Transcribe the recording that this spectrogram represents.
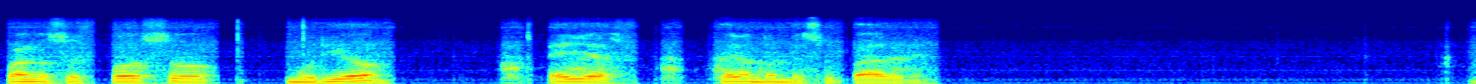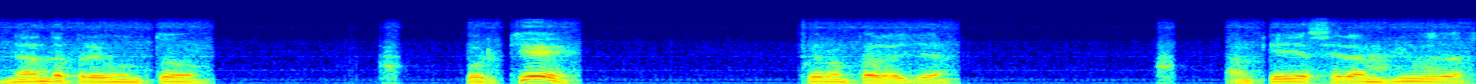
Cuando su esposo murió, ellas fueron donde su padre. Nanda preguntó, ¿por qué fueron para allá? Aunque ellas eran viudas,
